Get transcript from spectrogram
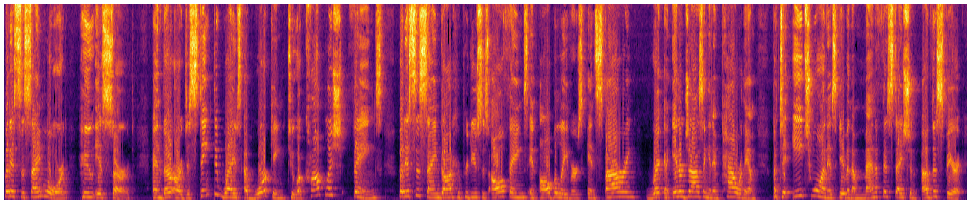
but it's the same Lord who is served. And there are distinctive ways of working to accomplish things, but it's the same God who produces all things in all believers, inspiring, re- energizing, and empower them. But to each one is given a manifestation of the Spirit,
